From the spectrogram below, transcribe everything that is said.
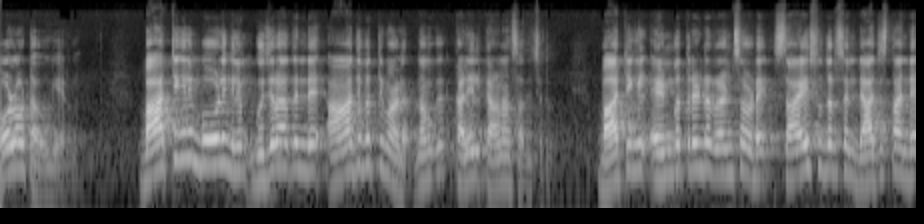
ഓൾ ഔട്ട് ആവുകയായിരുന്നു. ബാറ്റിങ്ങിലും ബോളിങ്ങിലും ഗുജറാത്തിന്റെ ആധിപത്യമാണ് നമുക്ക് കളിയിൽ കാണാൻ സാധിച്ചത്. ബാറ്റിംഗിൽ എൺപത്തിരണ്ട് റൺസോടെ സായി സുദർശൻ രാജസ്ഥാന്റെ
